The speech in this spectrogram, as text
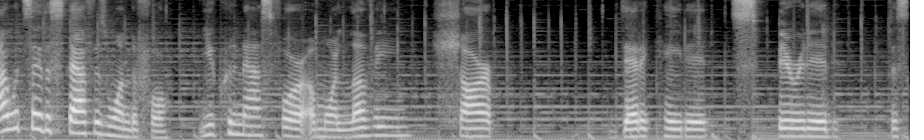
I would say the staff is wonderful. You couldn't ask for a more loving, sharp, dedicated, spirited, this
